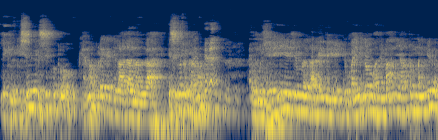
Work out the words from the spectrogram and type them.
लेकिन किसी न किसी को तो कहना पड़ेगा कि राजा नंगा है, किसी को तो कहना तो मुझे ही ये ज़िम्मेदारी दी गई कि मैं कहूँ, हनुमान, यहाँ तुम नंगे हो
